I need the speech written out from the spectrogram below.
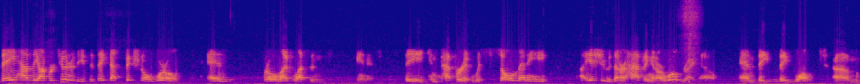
They have the opportunity to take that fictional world and throw life lessons in it. They can pepper it with so many uh, issues that are happening in our world right now, and they they won't. Um,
